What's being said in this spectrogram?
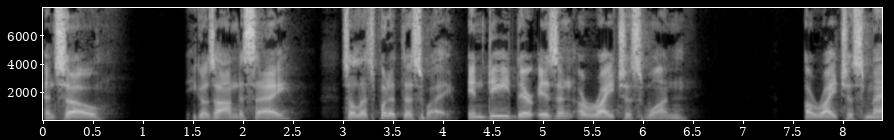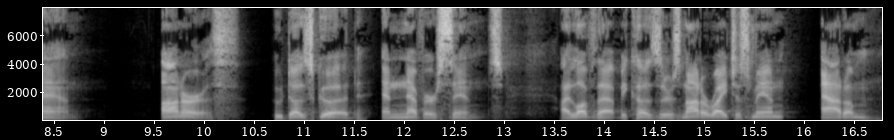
And so he goes on to say, so let's put it this way Indeed, there isn't a righteous one, a righteous man on earth who does good and never sins. I love that because there's not a righteous man, Adam,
